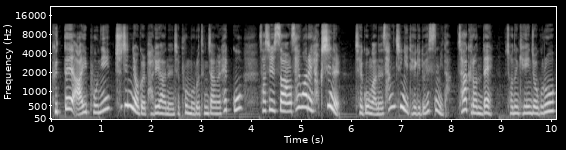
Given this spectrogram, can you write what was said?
그때 아이폰 이 추진력을 발휘하는 제품으로 등장을 했고 사실상 생활의 혁신을 제공하는 상징이 되기도 했습니다. 자, 그런데 저는 개인적으로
